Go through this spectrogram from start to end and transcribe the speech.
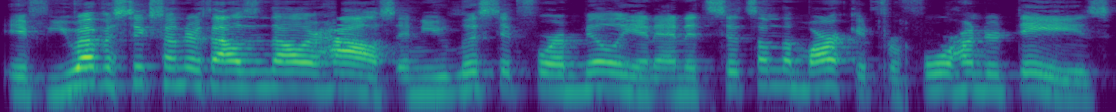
if you have a six hundred thousand dollar house and you list it for a million and it sits on the market for four hundred days,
